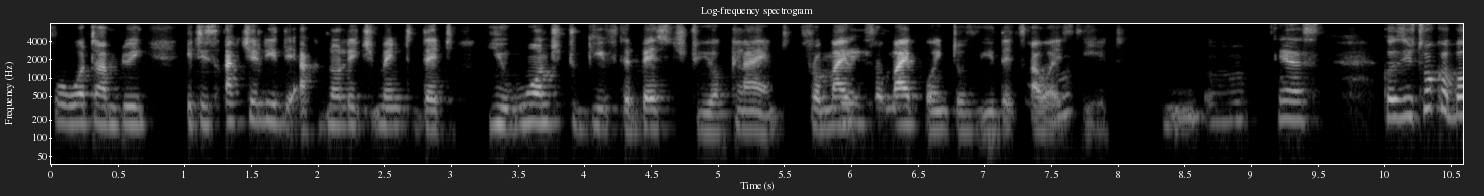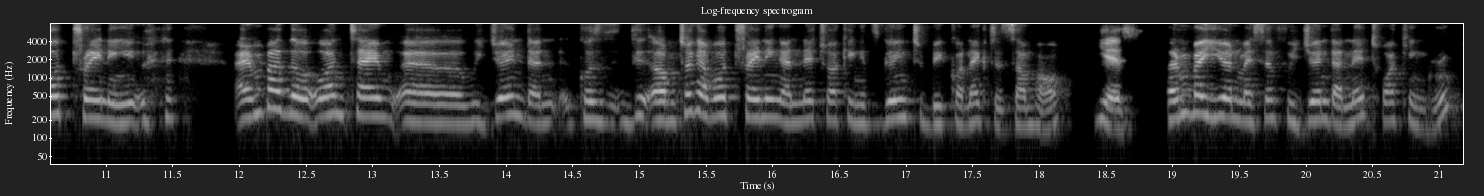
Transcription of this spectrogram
for what I'm doing. It is actually the acknowledgement that you want to give the best to your client. From my yes. from my point of view, that's how mm-hmm. I see it. Mm-hmm. Yes, because you talk about training. I remember the one time uh, we joined, and because I'm talking about training and networking, it's going to be connected somehow. Yes. I remember you and myself, we joined a networking group.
